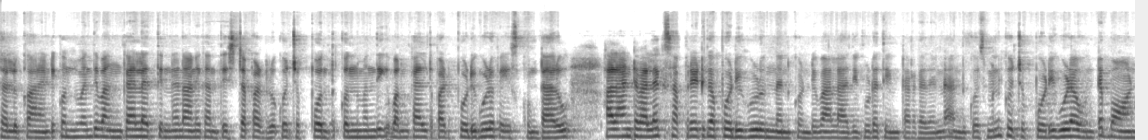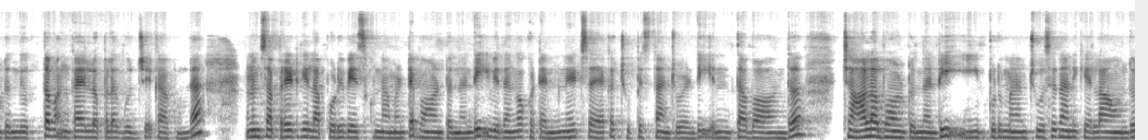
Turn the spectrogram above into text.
చల్లుకోవాలండి. కొంతమంది వంకాయలు తినడానికి అంత ఇష్టపడరు. కొంచెం పొంత కొంతమంది వంకాయలతో పాటు పొడి కూడా వేసుకుంటారు. అలాంటి వాళ్ళకి సపరేట్గా పొడి కూడా ఉందనుకోండి వాళ్ళు అది కూడా తింటారు కదండి. అందుకోసమని కొంచెం పొడి కూడా ఉంటే బాగుంటుంది. ఉత్త వంకాయల లోపల గుజ్జే కాకుండా మనం సపరేట్గా ఇలా పొడి వేసుకున్నామంటే బాగుంటుందండి. ఈ విధంగా ఒక టెన్ మినిట్స్ అయ్యాక చూపిస్తాను చూడండి ఎంత బాగుందో. చాలా బాగుంటుందండి. ఇప్పుడు మనం చూసేదానికి ఎలా ఉందో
